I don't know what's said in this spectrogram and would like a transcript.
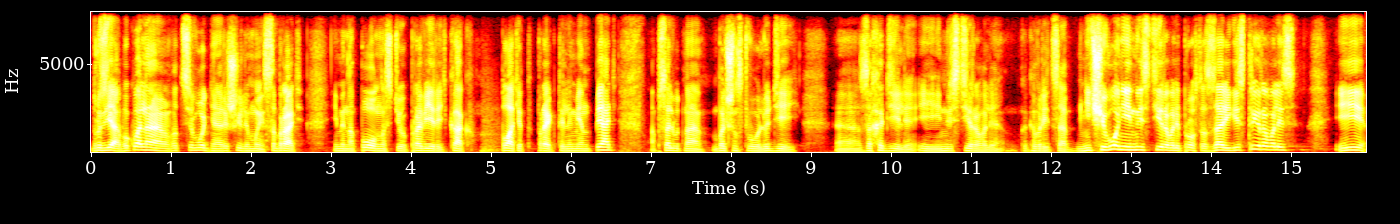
Друзья, буквально вот сегодня решили мы собрать именно полностью, проверить, как платит проект Элемент 5. Абсолютно большинство людей э, заходили и инвестировали, как говорится, ничего не инвестировали, просто зарегистрировались и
